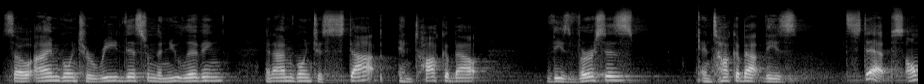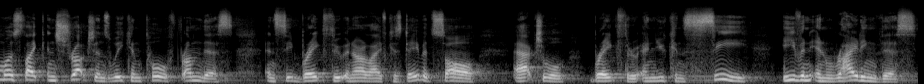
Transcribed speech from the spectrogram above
So I'm going to read this from the New Living, and I'm going to stop and talk about these verses and talk about these steps, almost like instructions we can pull from this and see breakthrough in our life because David saw actual breakthrough. And you can see, even in writing this,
